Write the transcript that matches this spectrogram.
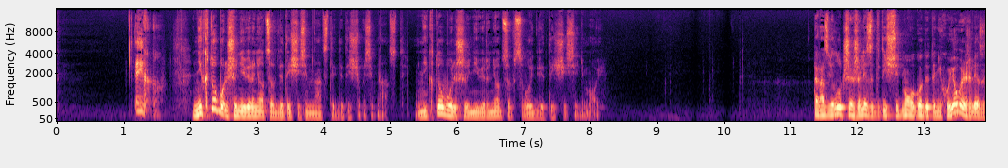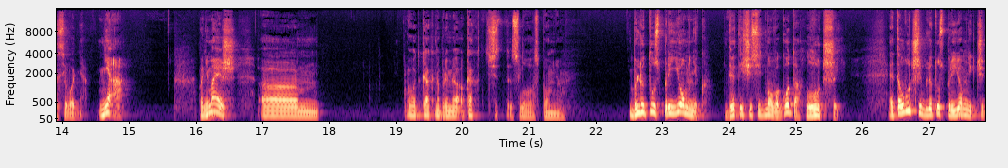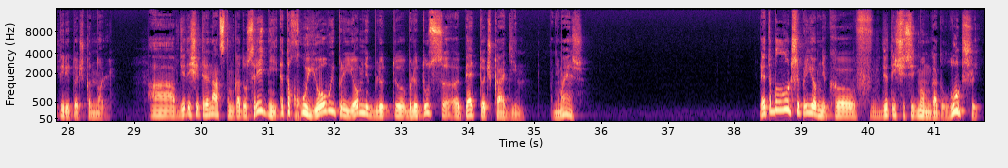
Эх, никто больше не вернется в 2017-2018. Никто больше не вернется в свой 2007. Разве лучшее железо 2007 года это не хуевое железо сегодня? Неа. Понимаешь, эм, вот как, например, как слово вспомню. Bluetooth приемник 2007 года лучший. Это лучший Bluetooth приемник 4.0. А в 2013 году средний это хуевый приемник Bluetooth Bluetooth, э, 5.1. Понимаешь? Это был лучший приемник э, в 2007 году. Лучший.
